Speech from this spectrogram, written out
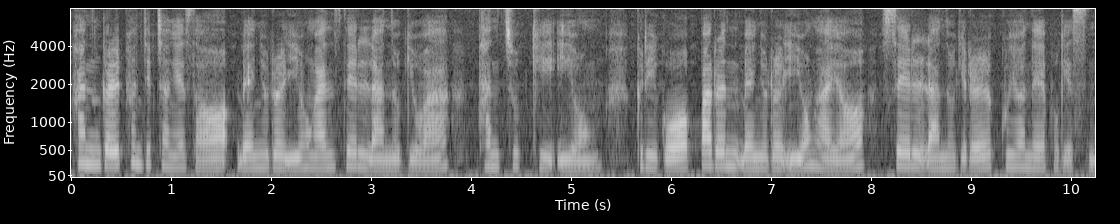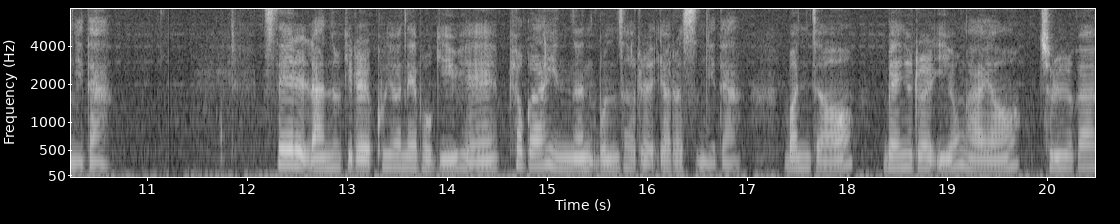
한글 편집창에서 메뉴를 이용한 셀 나누기와 단축키 이용, 그리고 빠른 메뉴를 이용하여 셀 나누기를 구현해 보겠습니다. 셀 나누기를 구현해 보기 위해 표가 있는 문서를 열었습니다. 먼저 메뉴를 이용하여 줄과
